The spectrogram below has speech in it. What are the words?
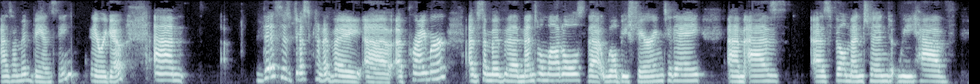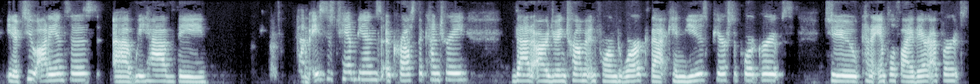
as I'm advancing, there we go. Um, this is just kind of a, uh, a primer of some of the mental models that we'll be sharing today. Um, as as Phil mentioned, we have you know two audiences. Uh, we have the um, ACEs champions across the country that are doing trauma informed work that can use peer support groups to kind of amplify their efforts.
